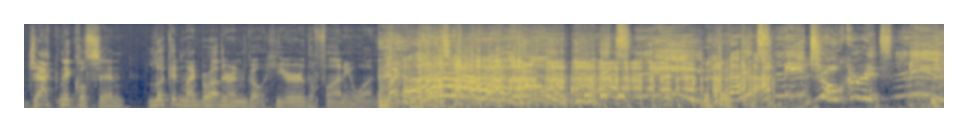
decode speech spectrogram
Jack Nicholson look at my brother and go, "You're the funny one." Like, what? it's me. It's me, Joker. It's me.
